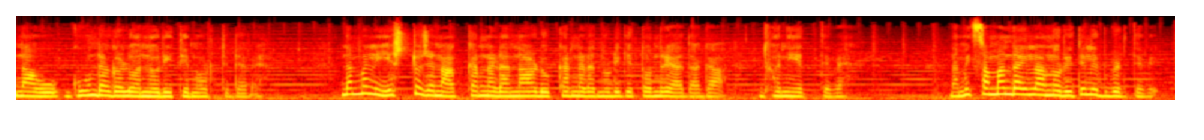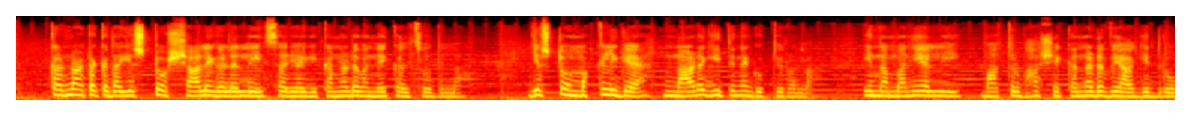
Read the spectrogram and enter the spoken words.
ನಾವು ಗೂಂಡಗಳು ಅನ್ನೋ ರೀತಿ ನೋಡ್ತಿದ್ದೇವೆ. ನಮ್ಮಲ್ಲಿ ಎಷ್ಟು ಜನ ಕನ್ನಡ ನಾಡು, ಕನ್ನಡ ನುಡಿಗೆ ತೊಂದರೆ ಆದಾಗ ಧ್ವನಿ ಎತ್ತೇವೆ ನಮಗೆ ಸಂಬಂಧ ಇಲ್ಲ ಅನ್ನೋ ರೀತಿಲಿ ಇದ್ಬಿಡ್ತೀವಿ. ಕರ್ನಾಟಕದ ಎಷ್ಟೋ ಶಾಲೆಗಳಲ್ಲಿ ಸರಿಯಾಗಿ ಕನ್ನಡವನ್ನೇ ಕಲಿಸೋದಿಲ್ಲ. ಎಷ್ಟೋ ಮಕ್ಕಳಿಗೆ ನಾಡಗೀತೆನೇ ಗೊತ್ತಿರೋಲ್ಲ. ಇನ್ನು ಮನೆಯಲ್ಲಿ ಮಾತೃಭಾಷೆ ಕನ್ನಡವೇ ಆಗಿದ್ದರೂ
